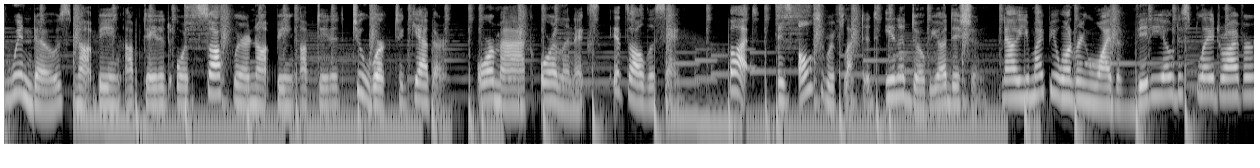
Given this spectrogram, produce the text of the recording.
Windows not being updated or the software not being updated to work together, or Mac or Linux, it's all the same but is also reflected in Adobe Audition. Now, you might be wondering why the video display driver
